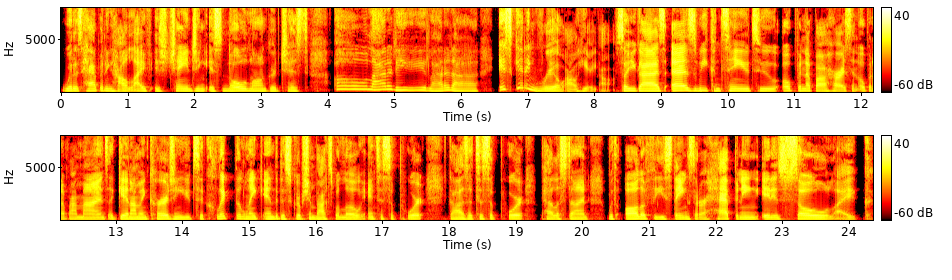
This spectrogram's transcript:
what is happening, how life is changing. It's no longer just, oh, la da dee, la da da. It's getting real out here, y'all. So, you guys, as we continue to open up our hearts and open up our minds, again, I'm encouraging you to click the link in the description box below and to support Gaza, to support Palestine with all of these things that are happening. It is so like,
